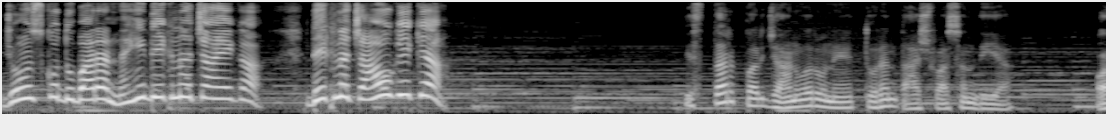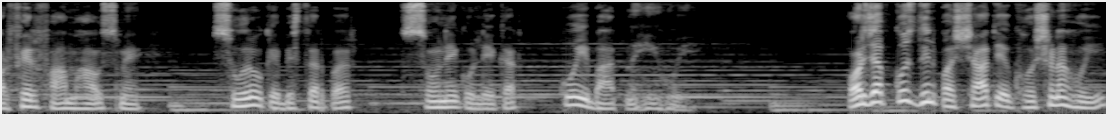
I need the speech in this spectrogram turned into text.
जोन्स को दोबारा नहीं देखना चाहेगा। देखना चाहोगे क्या? इस तर्क पर जानवरों ने तुरंत आश्वासन दिया और फिर फार्म हाउस में सूरों के बिस्तर पर सोने को लेकर कोई बात नहीं हुई। और जब कुछ दिन पश्चात यह घोषणा हुई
